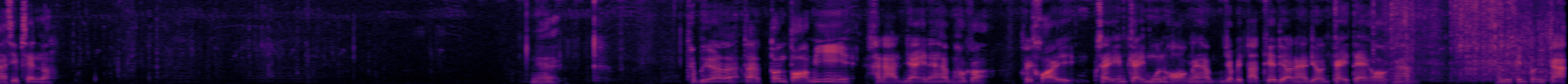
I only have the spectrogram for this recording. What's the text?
หาสิบเส้นเนาะเนี่ยถ้าเพื่อแต่ต้นต่อมีขนาดใหญ่นะครับเขาก็ค่อยๆ ใส่กันไก่หมุนออกนะครับ อย่าไปตัดเทียเดียวนะฮะเดี๋ยวไก่แตกออกนะครับ อันนี้เป็นต้นกล้า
